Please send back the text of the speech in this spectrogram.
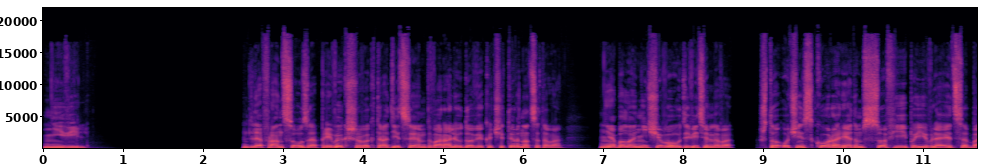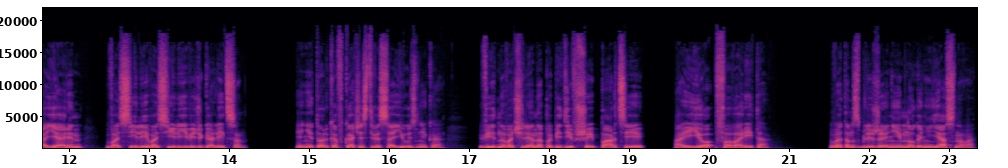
Невиль. Для француза, привыкшего к традициям двора Людовика XIV, не было ничего удивительного, что очень скоро рядом с Софьей появляется боярин Василий Васильевич Голицын. И не только в качестве союзника, видного члена победившей партии, а ее фаворита. В этом сближении много неясного.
